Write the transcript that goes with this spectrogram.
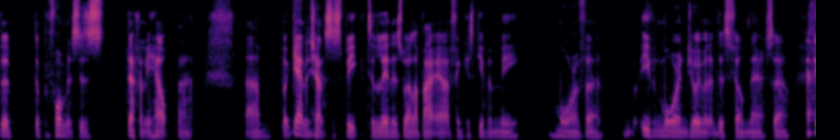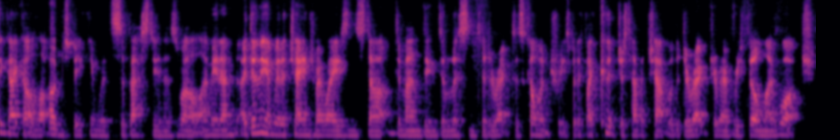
the the performances definitely helped that um but getting a Yeah. chance to speak to lynne as well about it i think has given me more of a even more enjoyment of this film there so I think I got a lot I'll- from speaking with Sebastian as well. I mean, I'm, I don't think I'm going to change my ways and start demanding to listen to directors' commentaries, but if I could just have a chat with the director of every film I watch,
